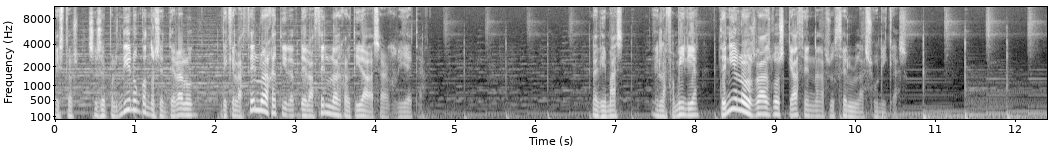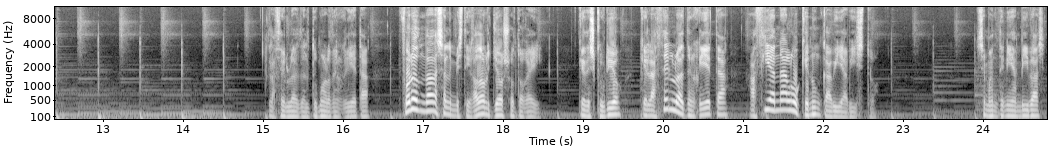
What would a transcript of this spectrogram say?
Estos se sorprendieron cuando se enteraron de que las células de las células retiradas eran grieta. Nadie más en la familia tenía los rasgos que hacen a sus células únicas. Las células del tumor de Henrietta fueron dadas al investigador Josh Otogay, que descubrió que las células de Henrietta hacían algo que nunca había visto. Se mantenían vivas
